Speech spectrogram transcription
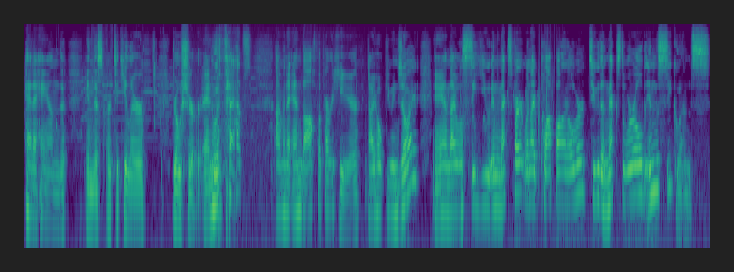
had a hand in this particular brochure. And with that, I'm going to end off the part here. I hope you enjoyed, and I will see you in the next part when I plop on over to the next world in the sequence.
